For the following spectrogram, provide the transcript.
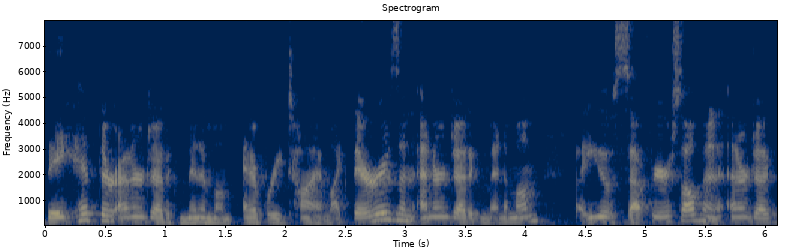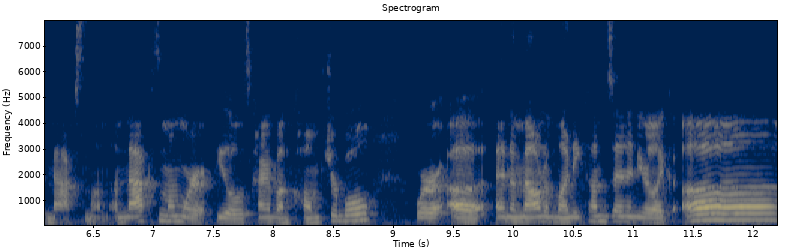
they hit their energetic minimum every time. Like there is an energetic minimum that you have set for yourself and an energetic maximum. A maximum where it feels kind of uncomfortable, where uh, an amount of money comes in and you're like, uh,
